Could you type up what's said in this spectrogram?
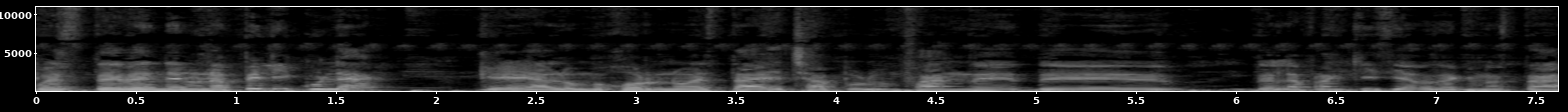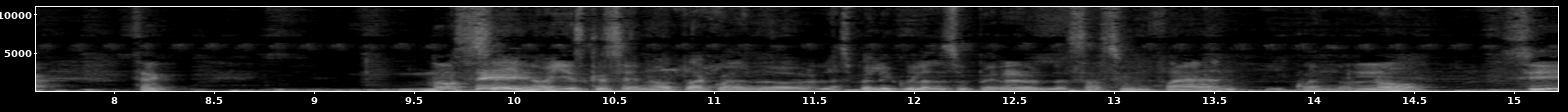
pues te venden una película que a lo mejor no está hecha por un fan de, de la franquicia, o sea, que no está, o sea, no sé. Sí, no, y es que se nota cuando las películas de superhéroes las hace un fan y cuando no. Sí,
